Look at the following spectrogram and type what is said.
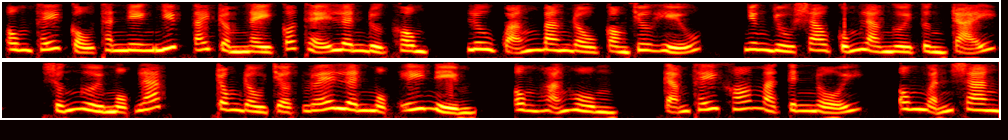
ông thấy cậu thanh niên nhiếp tái trầm này có thể lên được không? Lưu Quảng ban đầu còn chưa hiểu, nhưng dù sao cũng là người từng trải, sững người một lát, trong đầu chợt lóe lên một ý niệm, ông hoảng hồn, cảm thấy khó mà tin nổi, ông ngoảnh sang,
